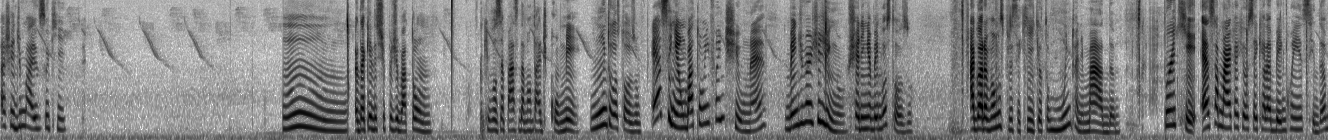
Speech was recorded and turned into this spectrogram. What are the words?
Achei demais isso aqui. Hum, é daqueles tipos de batom que você passa da vontade de comer. Muito gostoso. É assim, é um batom infantil, né? Bem divertidinho. Cheirinho é bem gostoso. Agora vamos para esse aqui que eu tô muito animada. Porque essa marca que eu sei que ela é bem conhecida,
